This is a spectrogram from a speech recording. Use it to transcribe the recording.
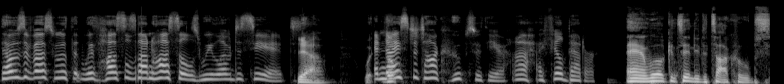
those of us with with hustles on hustles, we love to see it. So. yeah. and Don't- nice to talk hoops with you. Ah, I feel better. And we'll continue to talk hoops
